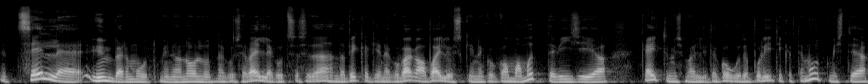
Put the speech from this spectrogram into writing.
et selle ümbermuutmine on olnud nagu see väljakutse, see tähendab ikkagi nagu väga paljuski nagu ka oma mõtteviisi ja käitumismallide kogude poliitikate muutmist ja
